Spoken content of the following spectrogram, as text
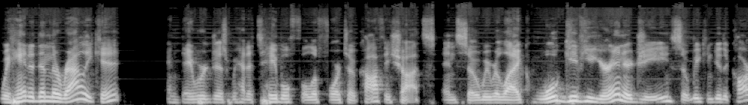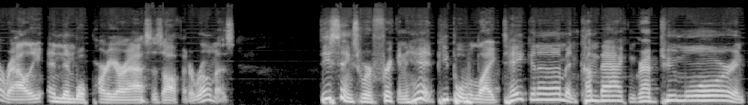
we handed them the rally kit and they were just, we had a table full of Forto coffee shots. And so we were like, we'll give you your energy so we can do the car rally and then we'll party our asses off at Aromas. these things were a freaking hit. People were like taking them and come back and grab two more and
